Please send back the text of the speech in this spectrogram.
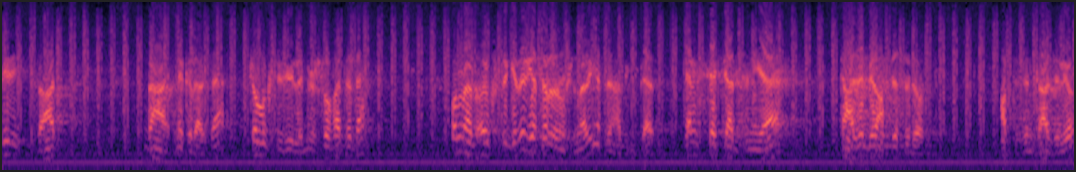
bir saat daha ne kadarsa çoluk çocuğuyla bir sohbet eder. Onların uykusu gelir yatırırım şunları yatın hadi gider. Kendi seccadesini yer. Taze bir abdest alıyor. Abdestini tazeliyor.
